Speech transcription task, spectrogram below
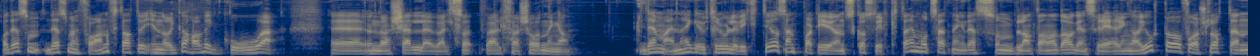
Og Det som, det som er faren for at vi, I Norge har vi gode eh, universelle velferdsordninger. Det mener jeg er utrolig viktig, og Senterpartiet ønsker å styrke det, i motsetning til det som bl.a. dagens regjering har gjort, og foreslått en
